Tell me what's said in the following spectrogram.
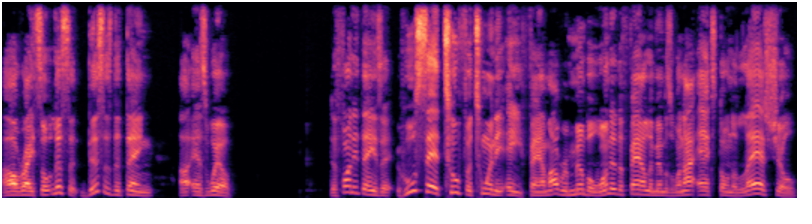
All right. So listen, this is the thing uh, as well. The funny thing is that who said two for 28, fam? I remember one of the family members when I asked on the last show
